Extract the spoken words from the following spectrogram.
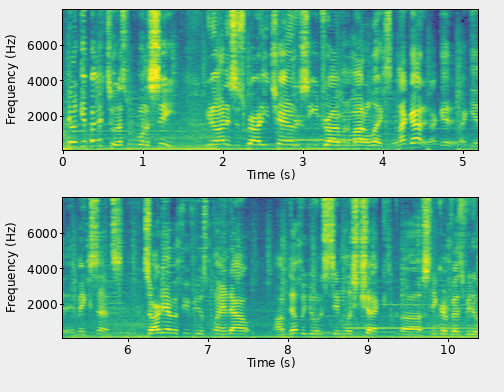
You know, get back to it. That's what we want to see. You know, I didn't subscribe to your channel to see you driving the Model X. And I got it. I get it. I get it. It makes sense. So I already have a few videos planned out. I'm definitely doing a stimulus check uh, sneaker invest video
